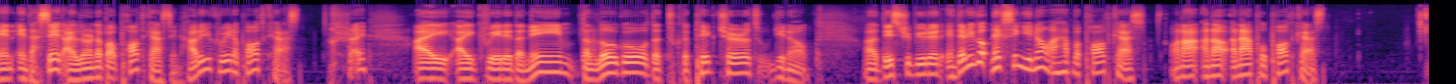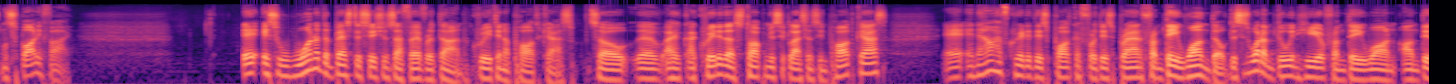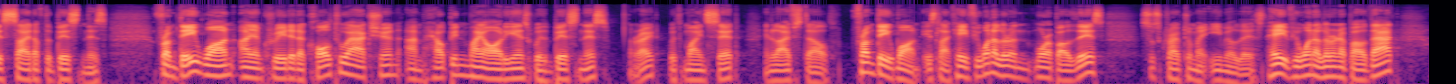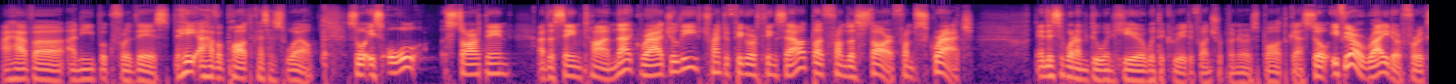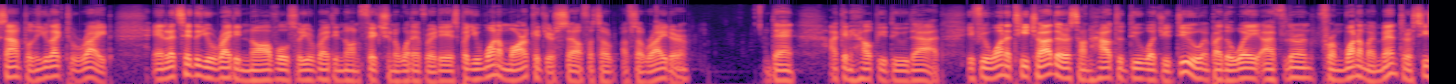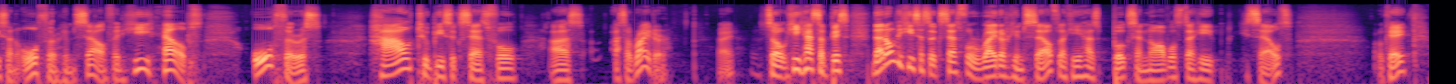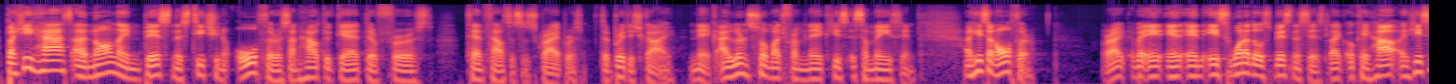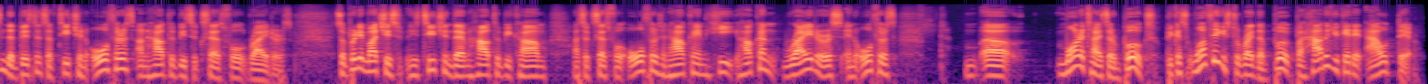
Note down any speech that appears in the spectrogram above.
and and that's it. I learned about podcasting. How do you create a podcast? Right? I i created the name the logo that took the picture you know uh, distributed and there you go. Next thing you know i have my podcast on, a, on an apple podcast on spotify. It's one of the best decisions I've ever done creating a podcast. So uh, I, I created a stock music licensing podcast and now I've created this podcast for this brand from day one, though. This is what I'm doing here from day one on this side of the business. From day one, I am created a call to action. I'm helping my audience with business, right, with mindset and lifestyle. From day one, it's like, hey, if you want to learn more about this, subscribe to my email list. Hey, if you want to learn about that, I have a, an ebook for this. Hey, I have a podcast as well. So it's all starting at the same time, not gradually trying to figure things out, but from the start, from scratch. And this is what I'm doing here with the Creative Entrepreneurs podcast. So if you're a writer, for example, and you like to write, and let's say that you're writing novels or you're writing nonfiction or whatever it is, but you want to market yourself as a, as a writer, then I can help you do that. If you want to teach others on how to do what you do, and by the way, I've learned from one of my mentors, he's an author himself, and he helps authors how to be successful as as a writer? So he has a business. Not only he's a successful writer himself, like he has books and novels that he, he sells, okay, but he has an online business teaching authors on how to get their first 10,000 subscribers. The British guy, Nick. I learned so much from Nick. He's it's amazing. Uh, he's an author right? But and, and it's one of those businesses like okay how he's in the business of teaching authors on how to be successful writers. So pretty much he's, he's teaching them how to become a successful authors and how can he how can writers and authors uh, monetize their books? Because one thing is to write the book but how do you get it out there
